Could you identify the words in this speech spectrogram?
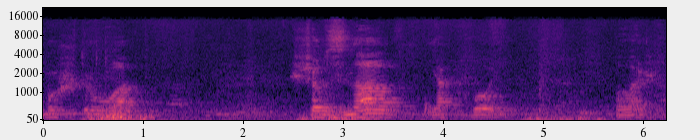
муштрувати, щоб знав, як бой поважати.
